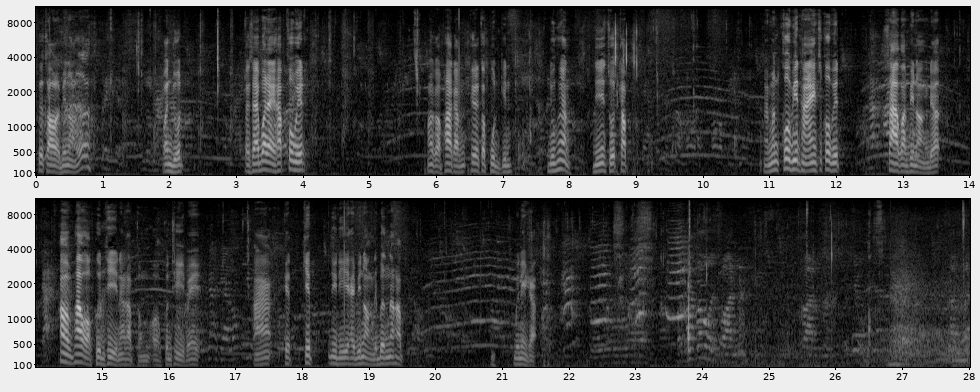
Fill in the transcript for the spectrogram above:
เพื่อเก่าหรอพี่น้องเออวันหยุดไปใช้บ่ได้ครับโควิด มากับผ้ากันเพื่อกระปุ่นกินอยุ่งเฮื่อนดีที่สุดครับมันโควิดหายโควิดซาบก่อนพี่น้องเดี๋ยวเข้าพาออกพื้นที่นะครับผมออกพื้นที่ไปหาเฮ็ดคลิปดีๆให้พี่น้องได้เบิ่งนะครับมือนี้ก็ผมว่าก็สอนนะสอนที่ผมทำได้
